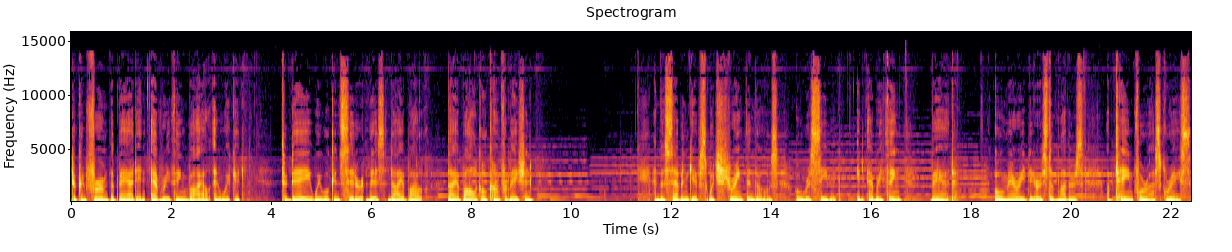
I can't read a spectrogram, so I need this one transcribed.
to confirm the bad in everything vile and wicked. Today we will consider this diabol- diabolical confirmation and the seven gifts which strengthen those who receive it in everything bad. O Mary, dearest of mothers, obtain for us grace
